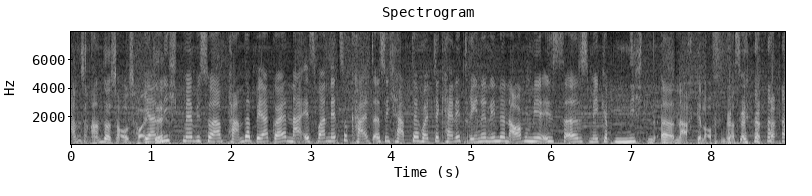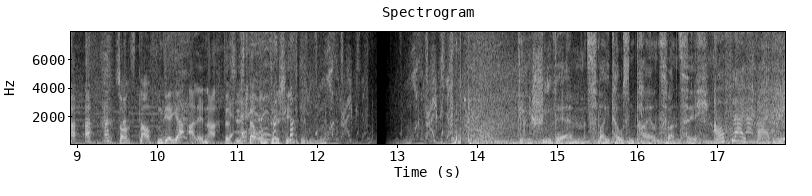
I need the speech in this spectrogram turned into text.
ganz anders aus heute. Ja, nicht mehr wie so ein Panda-Bär, gell? Nein, es war nicht so kalt, also ich hatte heute keine Tränen in den Augen. Mir ist äh, das Make-up nicht äh, nachgelaufen. Sonst laufen dir ja alle nach, das ist der Unterschied. Die Ski-WM 2023. Auf Live-Radio.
